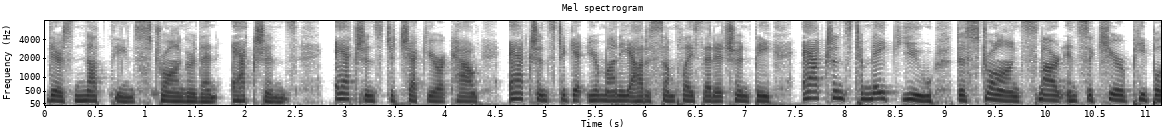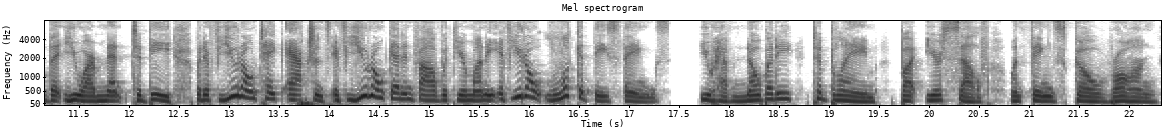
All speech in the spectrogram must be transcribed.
there's nothing stronger than actions. Actions to check your account, actions to get your money out of someplace that it shouldn't be, actions to make you the strong, smart, and secure people that you are meant to be. But if you don't take actions, if you don't get involved with your money, if you don't look at these things, you have nobody to blame but yourself when things go wrong.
